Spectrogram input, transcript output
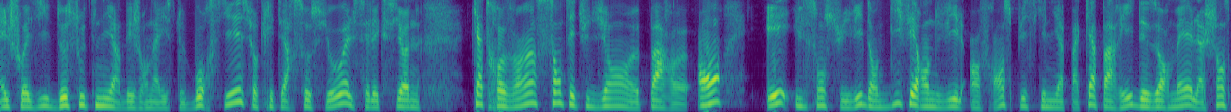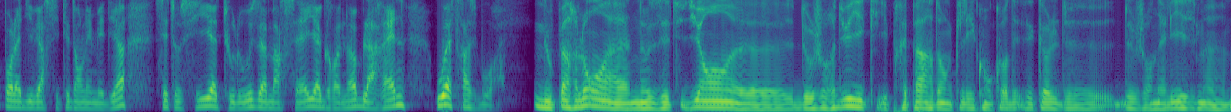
elle choisit de soutenir des journalistes boursiers sur critères sociaux. Elle sélectionne 80, 100 étudiants euh, par euh, an et ils sont suivis dans différentes villes en France, puisqu'il n'y a pas qu'à Paris. Désormais, la chance pour la diversité dans les médias, c'est aussi à Toulouse, à Marseille, à Grenoble, à Rennes ou à Strasbourg. Nous parlons à nos étudiants euh, d'aujourd'hui qui préparent donc les concours des écoles de, journalisme.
